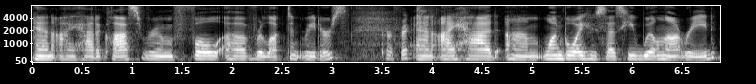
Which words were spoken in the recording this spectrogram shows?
and I had a classroom full of reluctant readers. Perfect. And I had um, one boy who says he will not read,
